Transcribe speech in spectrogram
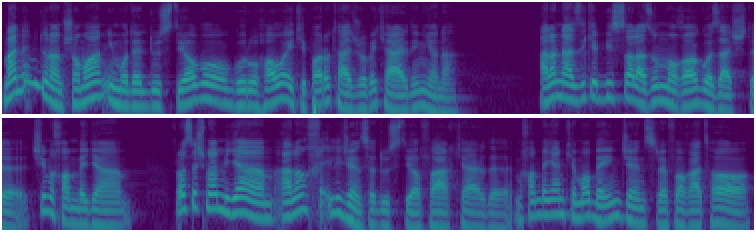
من نمی‌دونم شما هم این مدل دوستی ها و گروه ها و اکیپا رو تجربه کردین یا نه. الان نزدیک 20 سال از اون موقع گذشته. چی می‌خوام بگم؟ راستش من میگم الان خیلی جنس دوستی ها فرق کرده. می‌خوام بگم که ما به این جنس رفاقت ها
